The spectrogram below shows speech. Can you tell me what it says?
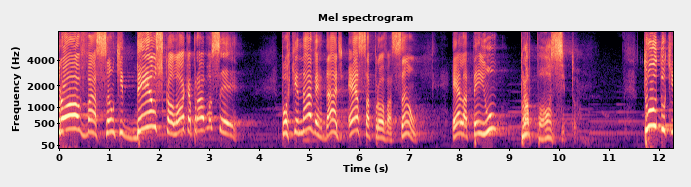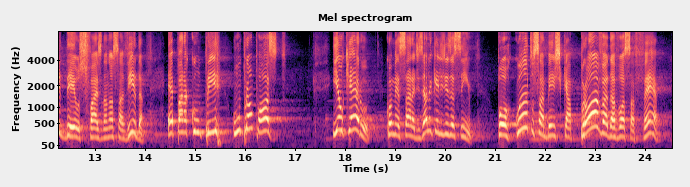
provação que Deus coloca para você. Porque na verdade, essa provação, ela tem um propósito. Tudo que Deus faz na nossa vida é para cumprir um propósito. E eu quero começar a dizer, olha que ele diz assim: Porquanto sabeis que a prova da vossa fé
